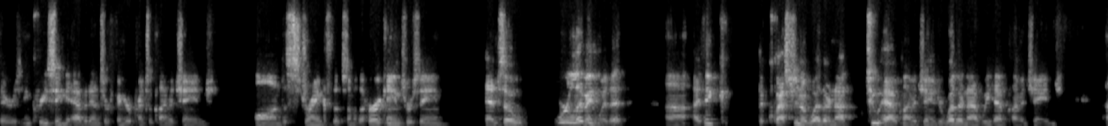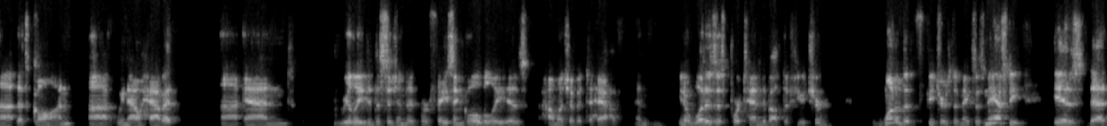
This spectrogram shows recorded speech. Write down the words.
there's increasing evidence or fingerprints of climate change on the strength of some of the hurricanes we're seeing. And so we're living with it. Uh, I think the question of whether or not to have climate change or whether or not we have climate change, uh, that's gone. Uh, we now have it. Uh, and really the decision that we're facing globally is how much of it to have. And, you know, what does this portend about the future? One of the features that makes us nasty is that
